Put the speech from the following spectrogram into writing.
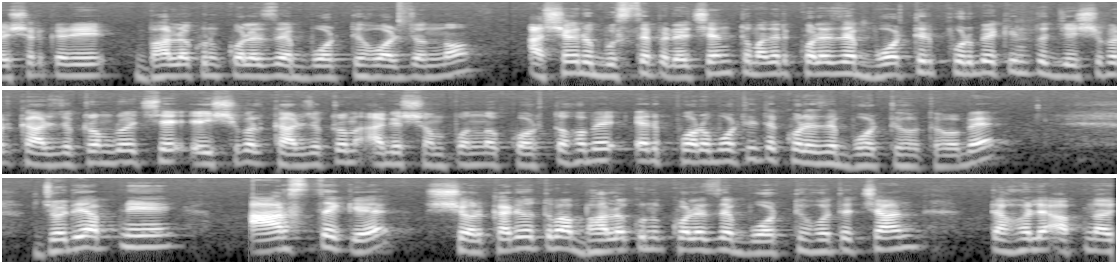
বেসরকারি ভালো কোন কলেজে ভর্তি হওয়ার জন্য। আশা করি বুঝতে পেরেছেন। তোমাদের কলেজে ভর্তির পূর্বে কিন্তু যে সকল কার্যক্রম রয়েছে, এই সকল কার্যক্রম আগে সম্পন্ন করতে হবে। এর পরবর্তীতে কলেজে ভর্তি হতে হবে। যদি আপনি আর্টস থেকে সরকারি অথবা ভালো কোনো কলেজে ভর্তি হতে চান, তাহলে আপনার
